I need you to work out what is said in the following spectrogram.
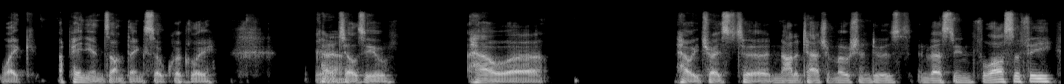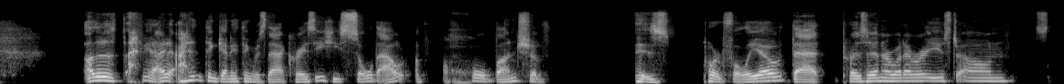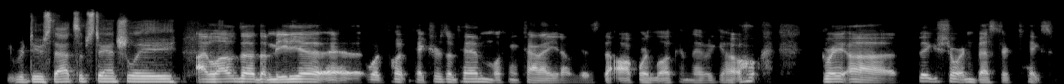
like opinions on things so quickly. Kind Yeah. of tells you how uh how he tries to not attach emotion to his investing philosophy. Other i mean I, I didn't think anything was that crazy. He sold out of a whole bunch of his portfolio that prison or whatever he used to own. Reduced that substantially. I love the the media uh, would put pictures of him looking kind of you know just the awkward look, and they would go, "Great, uh, big short investor takes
